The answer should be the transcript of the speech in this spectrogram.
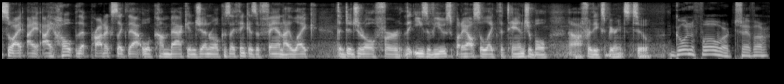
So I I, I hope that products like that will come back in general because I think as a fan, I like the digital for the ease of use, but I also like the tangible uh, for the experience too. Going forward, Trevor,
